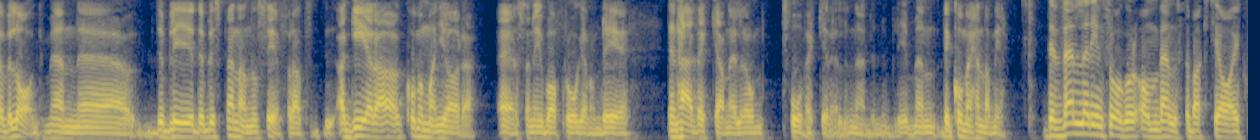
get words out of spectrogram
överlag. Men eh, det, blir, det blir spännande att se för att agera kommer man göra. Eh, sen är ju bara frågan om det är den här veckan eller om två veckor eller när det nu blir. Men det kommer hända mer. Det väller in frågor om vänsterback till AIK.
